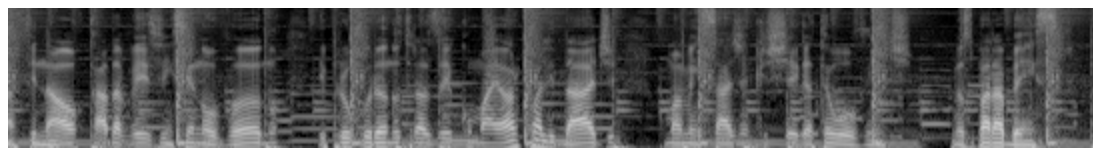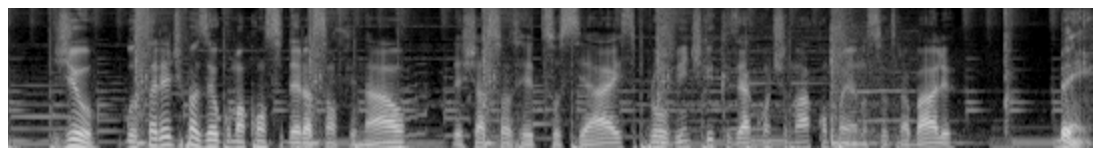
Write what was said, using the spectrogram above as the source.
Afinal, cada vez vem se inovando e procurando trazer com maior qualidade uma mensagem que chega até o ouvinte. Meus parabéns. Gil, gostaria de fazer alguma consideração final, deixar suas redes sociais para o ouvinte que quiser continuar acompanhando o seu trabalho? Bem,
